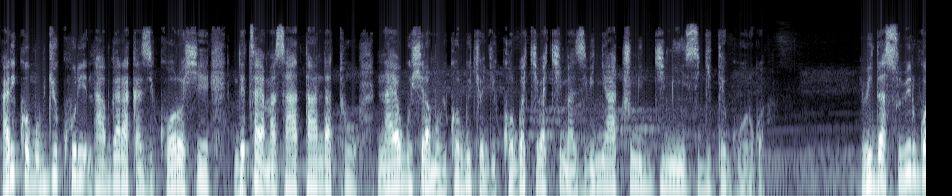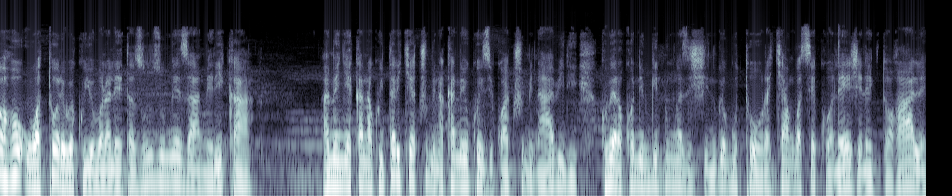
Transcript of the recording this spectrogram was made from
ariko mu by'ukuri ntabwo ari akazi koroshye ndetse aya masaha atandatu ni ayo gushyira mu bikorwa icyo gikorwa kiba kimaze ibinyacumi by'iminsi gitegurwa. Bidasubirwaho uwatorewe kuyobora leta zunze ubumwe za amerika. Amenyekana ku itariki ya cumi na kane y'ukwezi kwa cumi n'abiri kubera ko ni bwo intumwa zishinzwe gutora cyangwa se koleje elegtorale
